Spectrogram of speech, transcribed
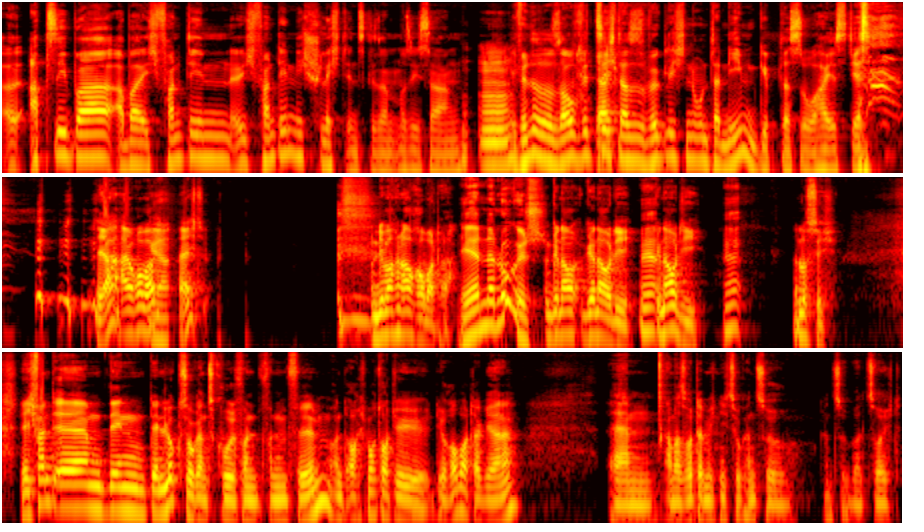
äh, absehbar, aber ich fand den, ich fand den nicht schlecht insgesamt, muss ich sagen. Ich finde es so sau Ja, witzig, ich- dass es wirklich ein Unternehmen gibt, das so heißt jetzt. Ja, ein Roboter? Ja. Echt? Und die machen auch Roboter. ja, na logisch. Genau, genau die. Ja. Genau die. Ja. Lustig. Ich fand ähm, den, den Look so ganz cool von, von dem Film und auch ich mochte auch die, die Roboter gerne. Ähm, aber so hat er mich nicht so ganz so, ganz so überzeugt.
